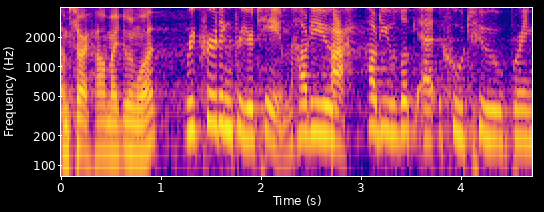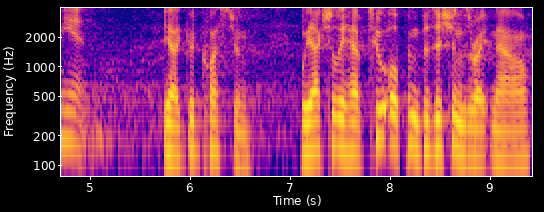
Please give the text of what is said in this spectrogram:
I'm sorry, how am I doing what? recruiting for your team? How do you Ah. how do you look at who to bring in? Yeah, good question. We actually have two open positions right now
